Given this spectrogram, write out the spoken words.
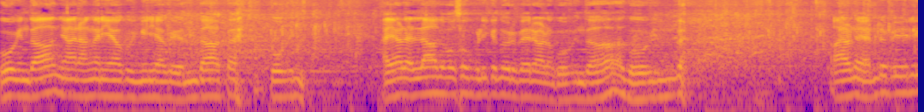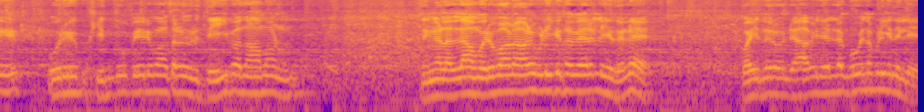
ഗോവിന്ദ ഞാൻ അങ്ങനെയാക്കും ഇങ്ങനെയാക്കും എന്താക്ക ഗോവിന്ദ അയാൾ എല്ലാ ദിവസവും വിളിക്കുന്ന ഒരു പേരാണ്. ഗോവിന്ദ ഗോവിന്ദ. കാരണം എന്റെ പേര് ഒരു ഹിന്ദു പേര് മാത്രമല്ല ഒരു ദൈവനാമാണ് നിങ്ങളെല്ലാം ഒരുപാട് ആൾ വിളിക്കുന്ന പേരല്ലേ ഇതല്ലേ വൈകുന്നേരവും രാവിലെ എല്ലാം ഗോവിന്ദം വിളിക്കുന്നില്ലേ?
